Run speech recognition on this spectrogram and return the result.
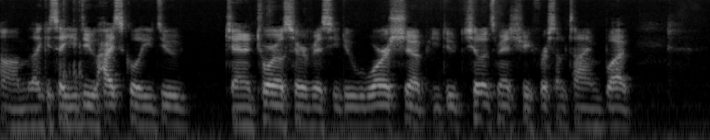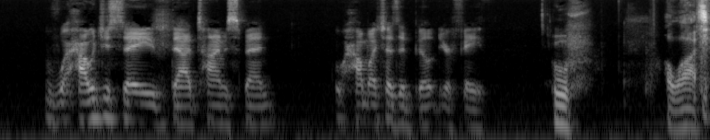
um like you said you do high school you do janitorial service you do worship you do children's ministry for some time but how would you say that time spent how much has it built your faith? Oof, a lot.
